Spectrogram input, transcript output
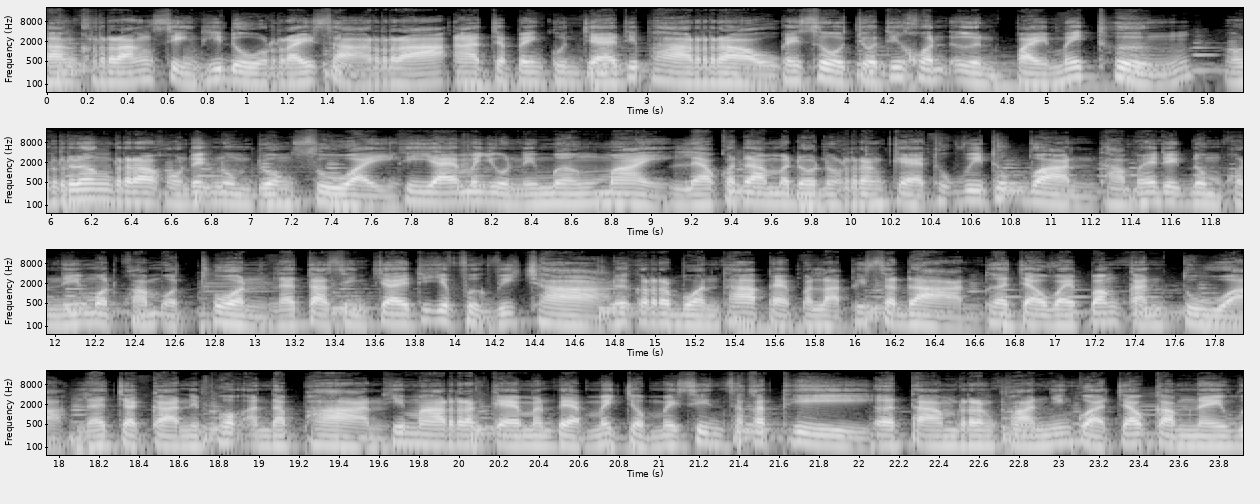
บางครั้งสิ่งที่ดูไร้สาระอาจจะเป็นกุญแจที่พาเราไปสู่จุดที่คนอื่นไปไม่ถึง เรื่องราวของเด็กหนุ่มดวงซวย ที่ย้ายมาอยู่ในเมืองใหม่ แล้วก็ดันมาโดนรังแกทุกวี่ทุกวันทำให้เด็กหนุ่มคนนี้หมดความอดทน และตัดสินใจที่จะฝึกวิชา ด้วยกระบวนท่าแปลกประหลาดพิสดารเพื่อจะเอาไว้ป้องกันตัว และจัดการในพวกอันธพาลที่มารังแกมันแบบไม่จบไม่สิ้นสักทีเออตามรังควานยิ่งกว่าเจ้ากรรมนายเว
